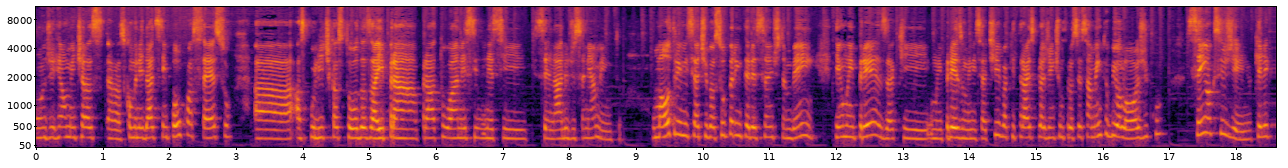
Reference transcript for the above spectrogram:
onde realmente as, as comunidades têm pouco acesso às políticas todas aí para atuar nesse, nesse cenário de saneamento. Uma outra iniciativa super interessante também tem uma empresa que uma empresa, uma iniciativa que traz para a gente um processamento biológico sem oxigênio, que ele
